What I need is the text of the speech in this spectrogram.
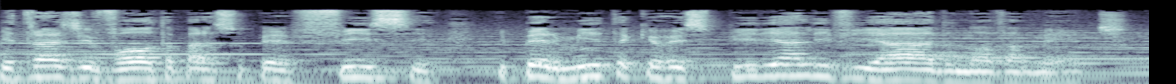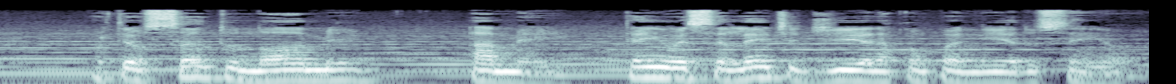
me traz de volta para a superfície e permita que eu respire aliviado novamente. Por teu santo nome. Amém. Tenha um excelente dia na companhia do Senhor.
